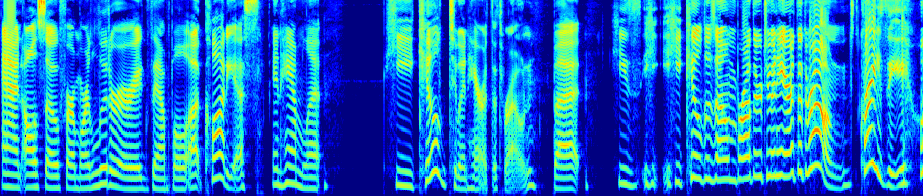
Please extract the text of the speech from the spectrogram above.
And also, for a more literary example, uh, Claudius in Hamlet. He killed to inherit the throne, but he's he, he killed his own brother to inherit the throne. It's crazy. Who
